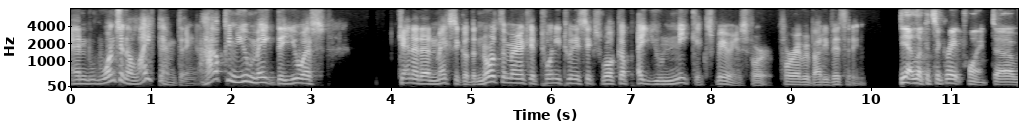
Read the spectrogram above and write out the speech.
and once in a lifetime thing. How can you make the U.S., Canada, and Mexico, the North America 2026 World Cup, a unique experience for for everybody visiting? Yeah, look, it's a great point. Uh,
